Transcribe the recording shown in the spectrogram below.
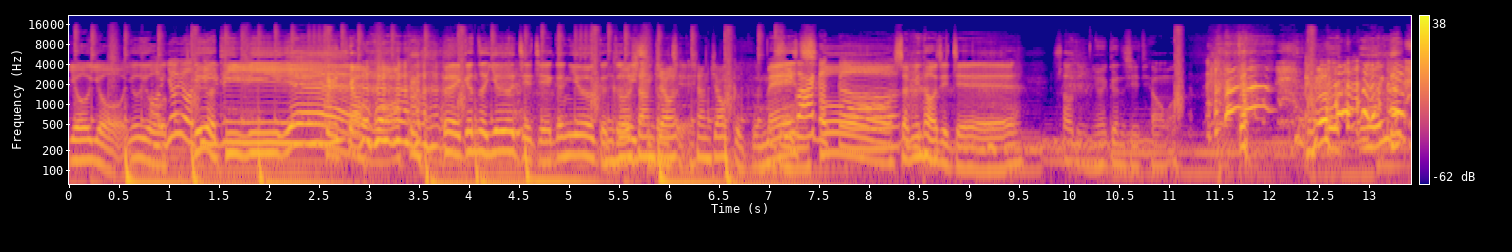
悠悠悠悠悠悠 TV，耶！可以跳舞。对，跟着悠悠姐姐跟悠悠哥哥一起香蕉香蕉哥哥，没错，神秘桃姐姐。少迪，你会跟着一起跳吗？我 我应该不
